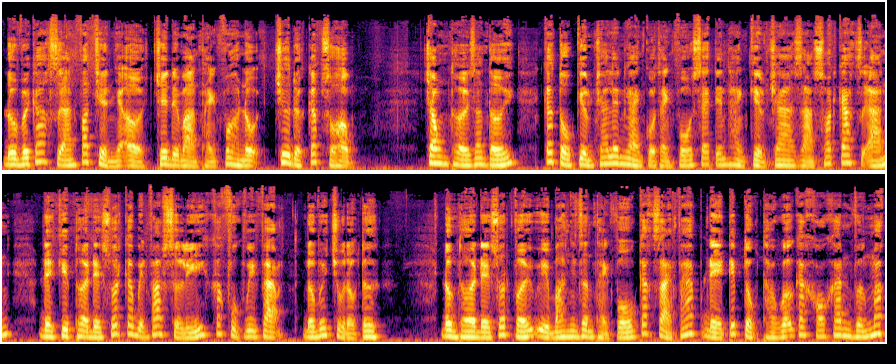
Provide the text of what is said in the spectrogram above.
đối với các dự án phát triển nhà ở trên địa bàn thành phố Hà Nội chưa được cấp sổ hồng. Trong thời gian tới, các tổ kiểm tra liên ngành của thành phố sẽ tiến hành kiểm tra giả soát các dự án để kịp thời đề xuất các biện pháp xử lý, khắc phục vi phạm đối với chủ đầu tư. Đồng thời đề xuất với Ủy ban nhân dân thành phố các giải pháp để tiếp tục tháo gỡ các khó khăn vướng mắc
